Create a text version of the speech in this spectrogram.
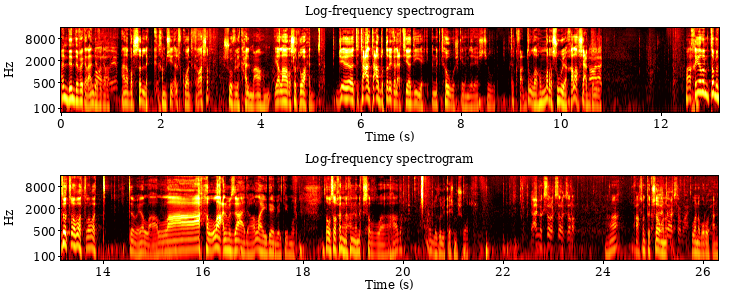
عندي عندي فكرة عندي فكرة. أنا برسل لك خمسين ألف Quadcrasher شوف لك حل معاهم. يلا أنا رسلت واحد. جي تعال تعال بالطريقة الاعتيادية إنك تهوش كذا مدري إيش تسوي. تكفى عبد الله هم مرة سويها خلاص يا عبد الله. أخيرا تم trap ات trap ات. انتبه يلا. الله. الله على المساعدة. والله يديم يا تيمور. طب صار خلنا خلنا نكسر هذا. ولا أقول لك إيش مشوار؟ يا عمي اكسرها اكسرها اكسرها ها؟ خلاص أنت وأنا أكسر معي. وأنا بروح أنا.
